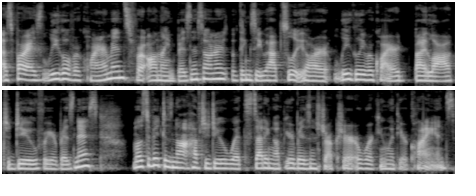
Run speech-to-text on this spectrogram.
as far as legal requirements for online business owners of things that you absolutely are legally required by law to do for your business, most of it does not have to do with setting up your business structure or working with your clients.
